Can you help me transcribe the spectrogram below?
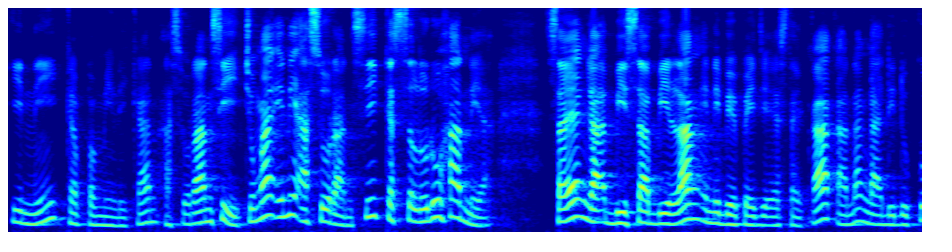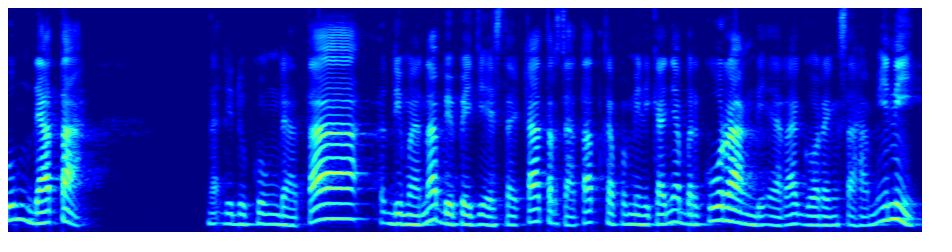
Ini kepemilikan asuransi. Cuma ini asuransi keseluruhan ya saya nggak bisa bilang ini BPJS TK karena nggak didukung data. Nggak didukung data di mana BPJS TK tercatat kepemilikannya berkurang di era goreng saham ini.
